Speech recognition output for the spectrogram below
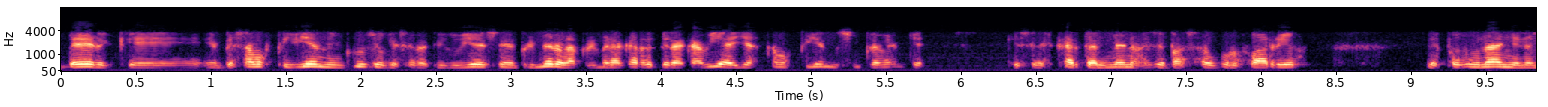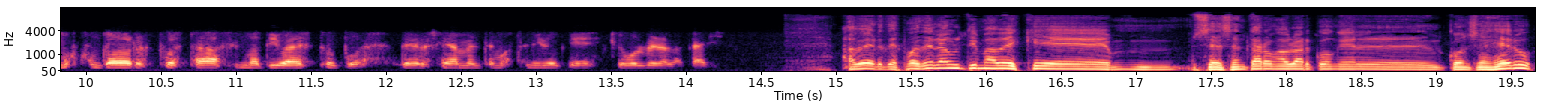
ver que empezamos pidiendo incluso que se restituyese primero la primera carretera que había y ya estamos pidiendo simplemente que se descarte al menos ese pasado por los barrios. Después de un año no hemos contado respuesta afirmativa a esto, pues desgraciadamente hemos tenido que, volver a la calle. A ver, después de la última vez que mm, se sentaron a hablar con el consejero,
